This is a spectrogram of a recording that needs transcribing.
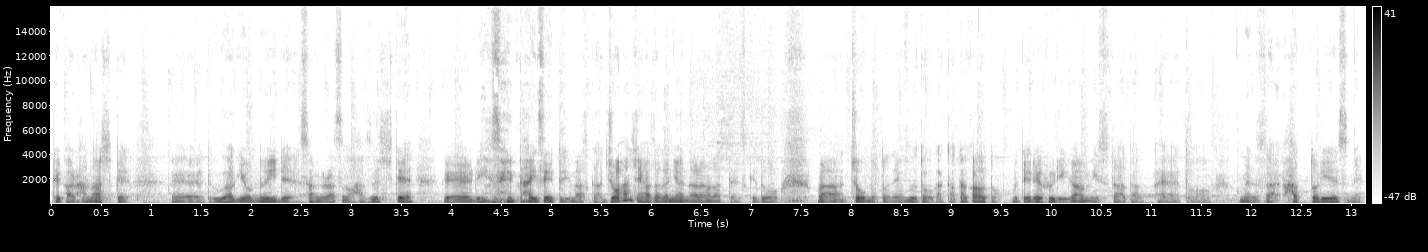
手から離して、えーと、上着を脱いで、サングラスを外して、えー、臨戦態勢といいますか、上半身裸にはならなかったですけど、まあ、長野とね、武藤が戦うと。で、レフリーがミスター、えーと、ごめんなさい、服部ですね。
